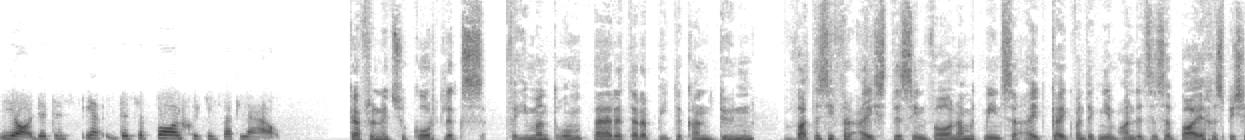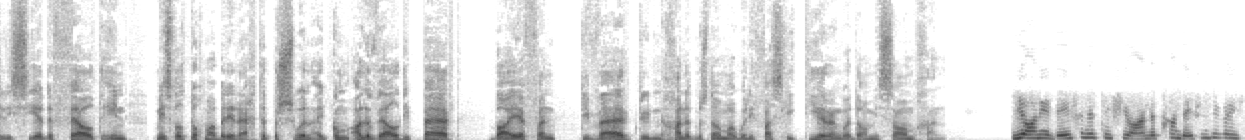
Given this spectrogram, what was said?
ja, dit is dit is 'n paar goedjies wat hulle help. Katherine net so kortliks vir iemand om perdeterapie te kan doen. Wat is die vereistes en waarna moet mense uitkyk want ek neem aan dit is 'n baie gespesialiseerde veld en mense wil tog maar by die regte persoon uitkom alhoewel die perd baie van die werk doen, gaan dit mos nou maar oor die fasilitering wat daarmee saamgaan. Ja nee, definitief Johan, dit gaan definitief oor die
